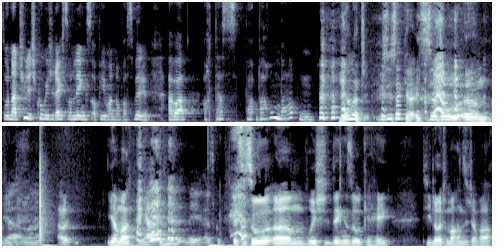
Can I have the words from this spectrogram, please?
So natürlich gucke ich rechts und links, ob jemand noch was will. Aber auch das, wa warum warten? Ja, natürlich. Ich sag ja, es ist ja so, ähm, Ja, aber. aber, ja, Marc, Ja, nee, nee, alles gut. es ist so, ähm, wo ich denke so, okay, hey, die Leute machen sich einfach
